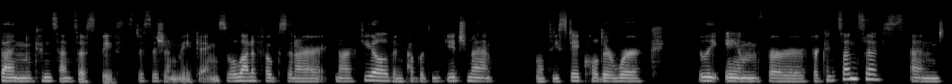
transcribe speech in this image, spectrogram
than consensus-based decision making. So a lot of folks in our in our field and public engagement, multi-stakeholder work really aim for for consensus and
